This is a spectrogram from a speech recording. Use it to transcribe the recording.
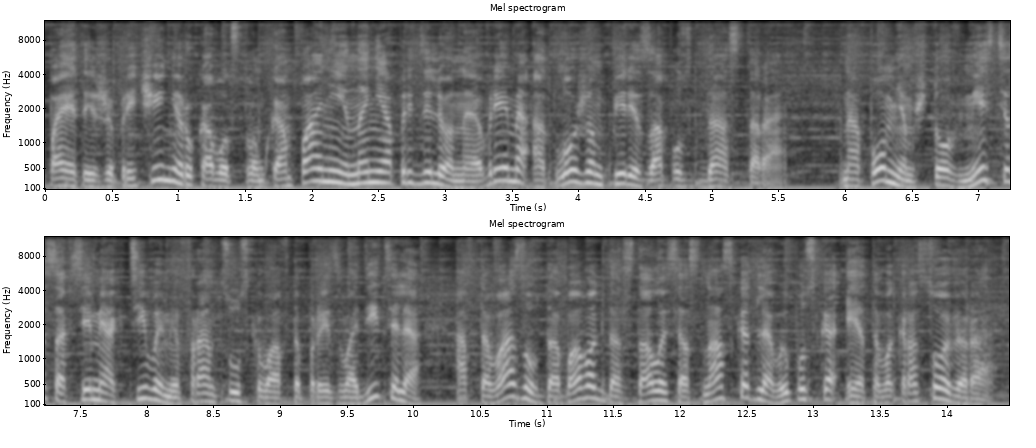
По этой же причине руководством компании на неопределенное время отложен перезапуск Дастера. Напомним, что вместе со всеми активами французского автопроизводителя АвтоВАЗу вдобавок досталась оснастка для выпуска этого кроссовера —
